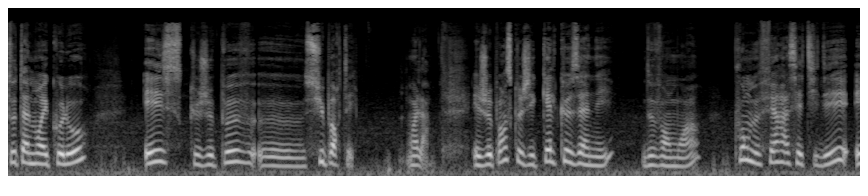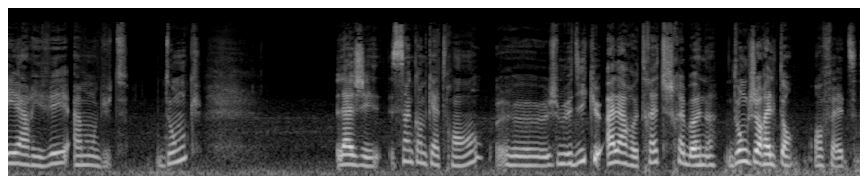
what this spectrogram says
totalement écolo et ce que je peux euh, supporter. Voilà. Et je pense que j'ai quelques années devant moi pour me faire à cette idée et arriver à mon but. Donc, Là, j'ai 54 ans. Euh, je me dis qu'à la retraite, je serai bonne. Donc, j'aurai le temps, en fait.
